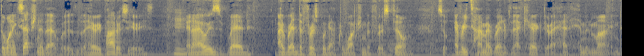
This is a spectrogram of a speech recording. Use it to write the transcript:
The one exception to that was the Harry Potter series, hmm. and I always read. I read the first book after watching the first film, so every time I read of that character, I had him in mind,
